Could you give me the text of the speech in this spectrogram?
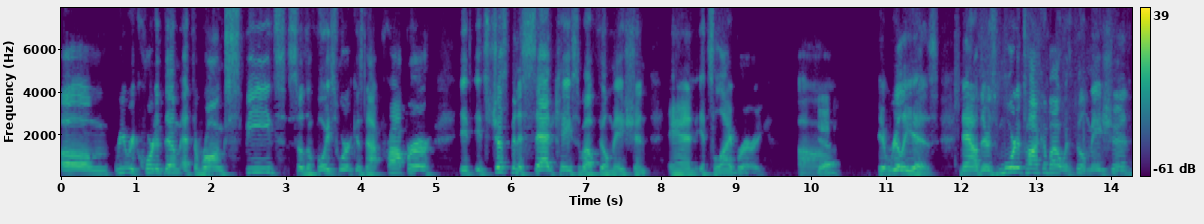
um, re-recorded them at the wrong speeds, so the voice work is not proper. It, it's just been a sad case about Filmation and its library. Um, Yeah. It really is. Now, there's more to talk about with Filmation,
